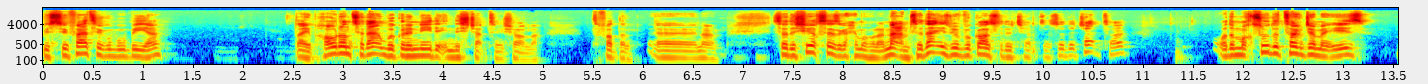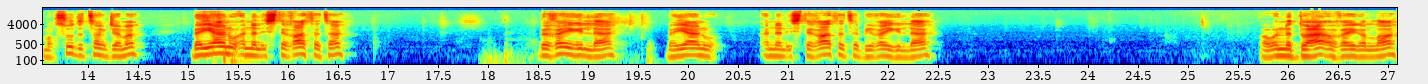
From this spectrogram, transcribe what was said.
بصفات الربوبية طيب hold on to that and we're going to need it in this chapter inshallah تفضل. uh, نعم. So the Sheikh says رحمه الله نعم so that is with regards to the chapter. So the chapter or the مقصود الترجمة is مقصود الترجمة بيان أن الاستغاثة بغير الله بيان أن الاستغاثة بغير الله أو أن الدعاء غير الله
